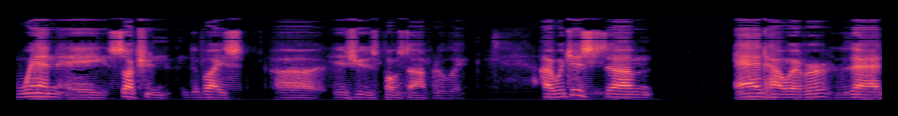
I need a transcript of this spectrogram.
when a suction device uh, is used postoperatively. I would just um, add, however, that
